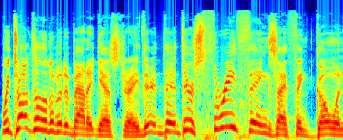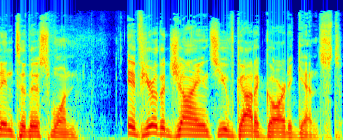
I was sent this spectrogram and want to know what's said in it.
we talked a little bit about it yesterday. There, there, there's three things I think going into this one. If you're the Giants, you've got to guard against.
